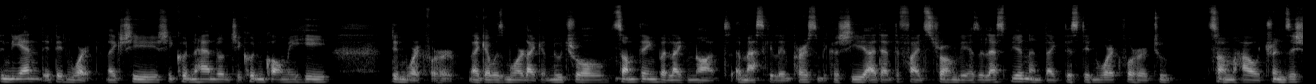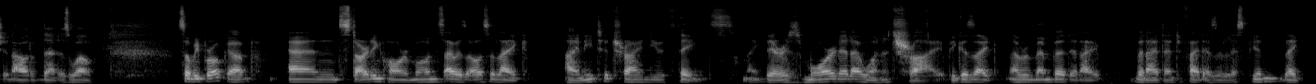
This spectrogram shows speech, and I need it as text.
In the end, it didn't work. Like she she couldn't handle, she couldn't call me he didn't work for her. Like I was more like a neutral something, but like not a masculine person because she identified strongly as a lesbian, and like this didn't work for her to somehow transition out of that as well. So we broke up, and starting hormones, I was also like, I need to try new things. Like there is more that I want to try because like I remember that I when I identified as a lesbian, like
